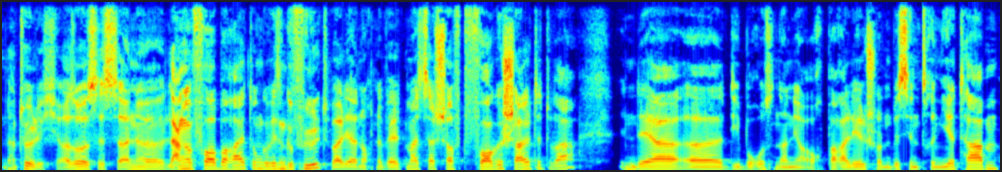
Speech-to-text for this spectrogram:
natürlich. Also es ist eine lange Vorbereitung gewesen, gefühlt, weil ja noch eine Weltmeisterschaft vorgeschaltet war, in der äh, die Borussen dann ja auch parallel schon ein bisschen trainiert haben.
